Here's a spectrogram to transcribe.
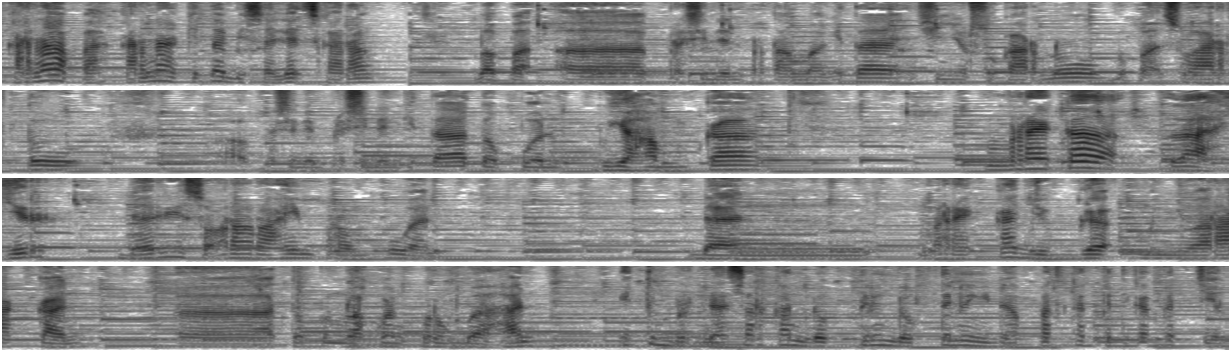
Karena apa? Karena kita bisa lihat sekarang bapak uh, presiden pertama kita Insinyur Soekarno bapak Soeharto uh, presiden-presiden kita ataupun Buya Hamka mereka lahir dari seorang rahim perempuan. Dan mereka juga menyuarakan uh, ataupun melakukan perubahan itu berdasarkan doktrin-doktrin yang didapatkan ketika kecil.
